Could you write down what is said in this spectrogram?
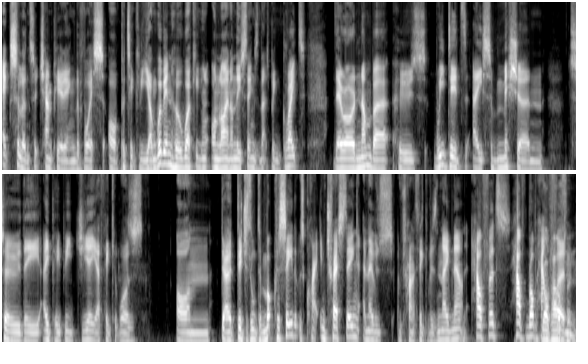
excellent at championing the voice of particularly young women who are working online on these things, and that's been great. There are a number whose we did a submission to the APPG, I think it was on uh, digital democracy that was quite interesting. And there was, I'm trying to think of his name now, Halford, Hal- Rob Halford. Rob Halfon,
